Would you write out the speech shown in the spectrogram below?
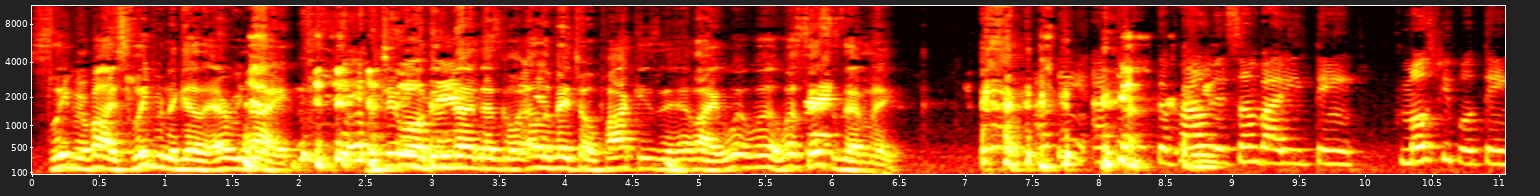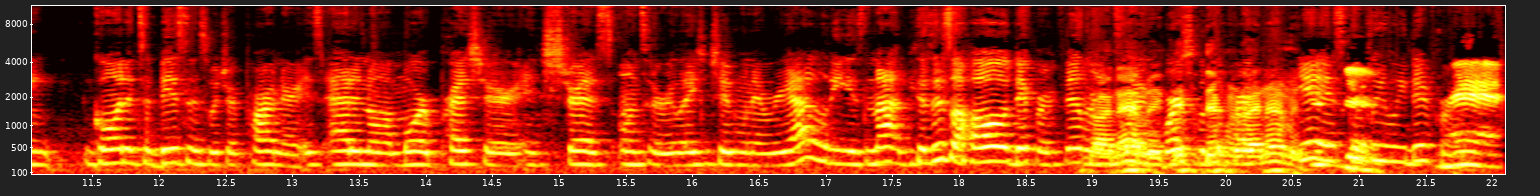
sleeping probably sleeping together every night, but you won't do nothing that's gonna elevate your pockets and like what what, what sense does that make? I think I think the problem is somebody think most people think going into business with your partner is adding on more pressure and stress onto the relationship when in reality it's not because it's a whole different feeling. It's Dynamic. work It's a with the different per- dynamic. Yeah, it's Yeah. completely different. Man,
